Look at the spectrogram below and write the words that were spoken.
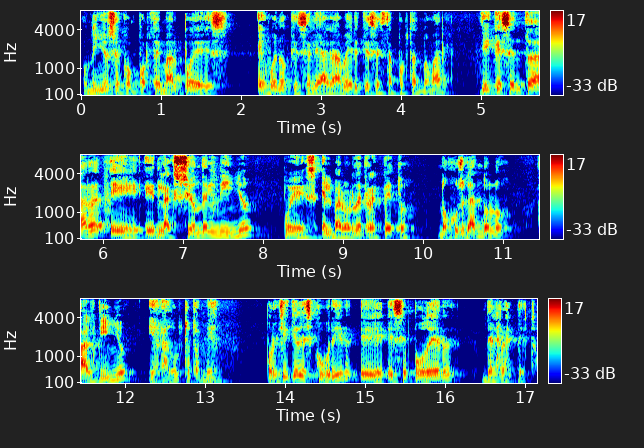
un niño se comporte mal, pues es bueno que se le haga ver que se está portando mal. Y hay que centrar eh, en la acción del niño, pues el valor del respeto, no juzgándolo, al niño y al adulto también. Porque hay que descubrir eh, ese poder del respeto,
